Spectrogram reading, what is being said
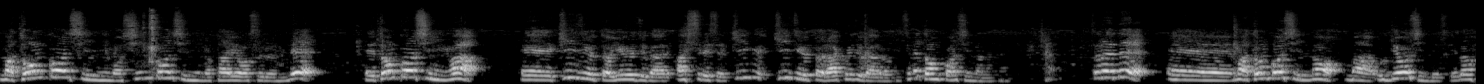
まあ、豚根心にも新根心にも対応するんで、えー、豚根心は、えー、喜寿と遊寿がある、あ、失礼して、喜寿と楽寿があるわけですね、豚根心の中に。それで、えー、まあ、トンコン神の、まあ、右行神ですけど、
